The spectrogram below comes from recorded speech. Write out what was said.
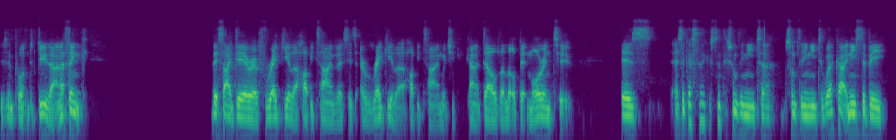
It's important to do that. And I think this idea of regular hobby time versus irregular hobby time, which you can kind of delve a little bit more into, is is I guess I think it's something you need to something you need to work out. It needs to be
